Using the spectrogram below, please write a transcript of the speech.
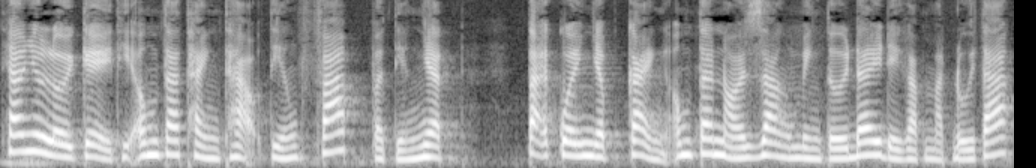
Theo như lời kể thì ông ta thành thạo tiếng Pháp và tiếng Nhật. Tại quầy nhập cảnh, ông ta nói rằng mình tới đây để gặp mặt đối tác.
